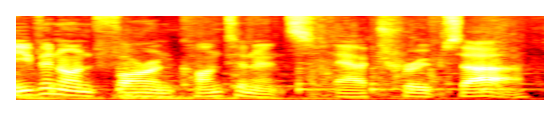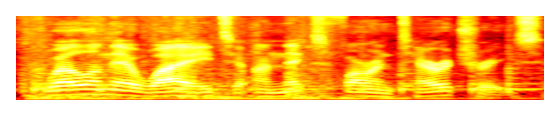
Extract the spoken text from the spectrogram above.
Even on foreign continents, our troops are well on their way to annex foreign territories.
